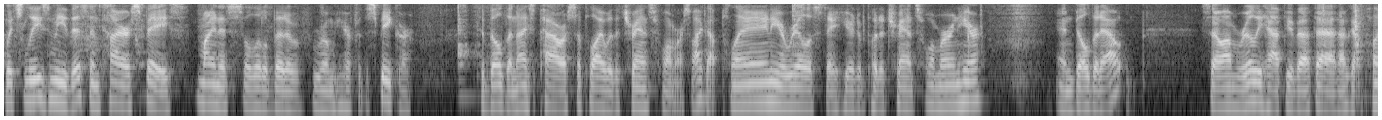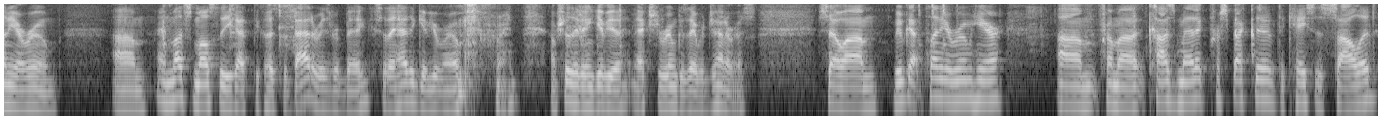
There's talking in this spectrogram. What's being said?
which leaves me this entire space, minus a little bit of room here for the speaker, to build a nice power supply with a transformer. So I got plenty of real estate here to put a transformer in here and build it out. So I'm really happy about that. I've got plenty of room. Um, and most, mostly you got because the batteries were big, so they had to give you room. Right? I'm sure they didn't give you extra room because they were generous. So um, we've got plenty of room here. Um, from a cosmetic perspective, the case is solid.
